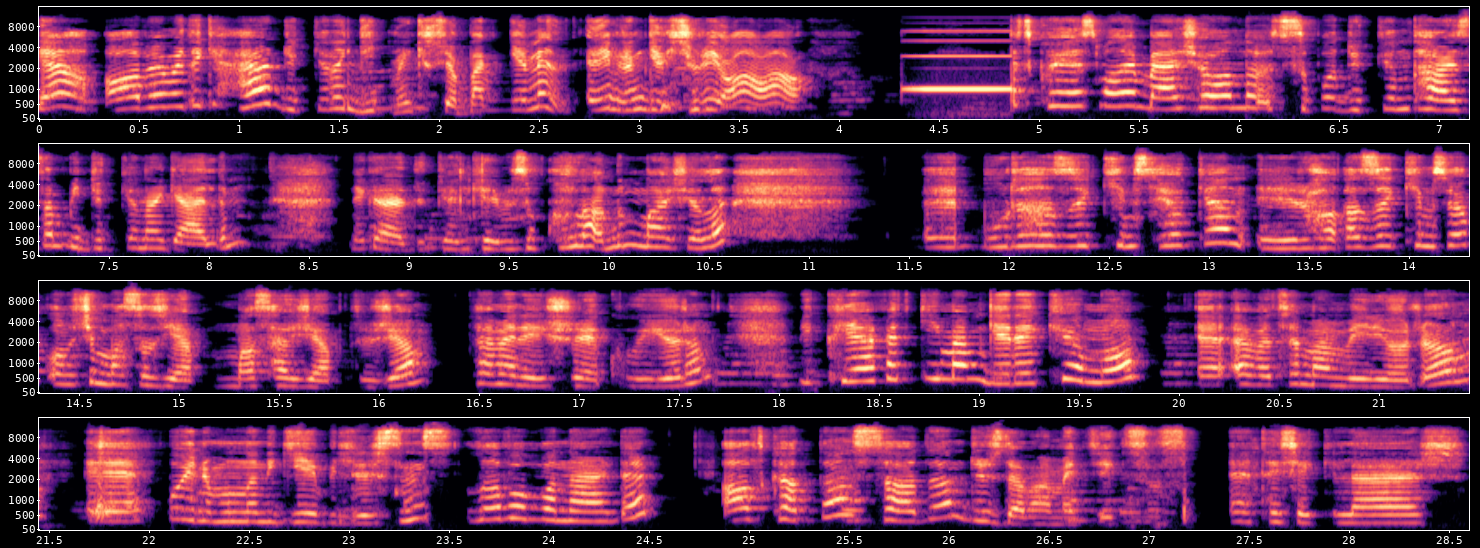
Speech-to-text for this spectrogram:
Ya AVM'deki her dükkana gitmek istiyorum. Bak gene evrim geçiriyor. Aa. Evet Kuyasmalar ben şu anda spa dükkanı tarzında bir dükkana geldim. Ne kadar dükkan kelimesini kullandım maşallah. Ee, burada hazır kimse yokken e, hazır kimse yok onun için masaj yap masaj yaptıracağım. Kamerayı şuraya koyuyorum. Bir kıyafet giymem gerekiyor mu? Ee, evet hemen veriyorum. Ee, buyurun bunları giyebilirsiniz. Lavabo nerede? Alt kattan sağdan düz devam edeceksiniz. Evet, teşekkürler.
